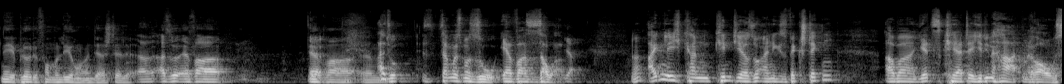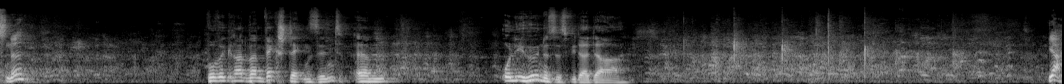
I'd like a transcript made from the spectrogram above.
Nee, blöde Formulierung an der Stelle. Äh, Also er war, er war, ähm, Also, sagen wir es mal so, er war sauer. Ja. Ne? Eigentlich kann Kind ja so einiges wegstecken, aber jetzt kehrt er hier den Harten raus, ne? wo wir gerade beim Wegstecken sind, ähm, Uli Hoeneß ist wieder da. Ja,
